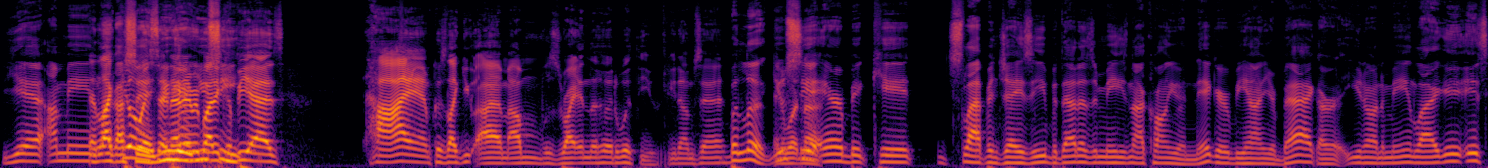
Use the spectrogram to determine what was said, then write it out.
yeah, I mean, And like, I you always said, say, you not hear- you everybody see- can be as how I am, because like you, I'm, I was right in the hood with you. You know what I'm saying? But look, and you see an. Arabic kid slapping Jay Z, but that doesn't mean he's not calling you a nigger behind your back, or you know what I mean? Like it, it's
